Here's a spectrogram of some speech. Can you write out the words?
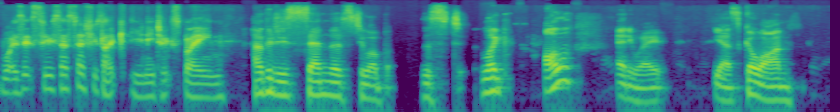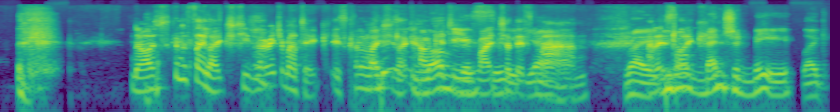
what is it? Sue says to her, she's like, "You need to explain." How could you send this to a this like all anyway? Yes, go on. No, I was just gonna say, like, she's very dramatic. It's kind of like she's like, "How could you write to this yeah. man?" Right. And you it's don't like- mention me. Like,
